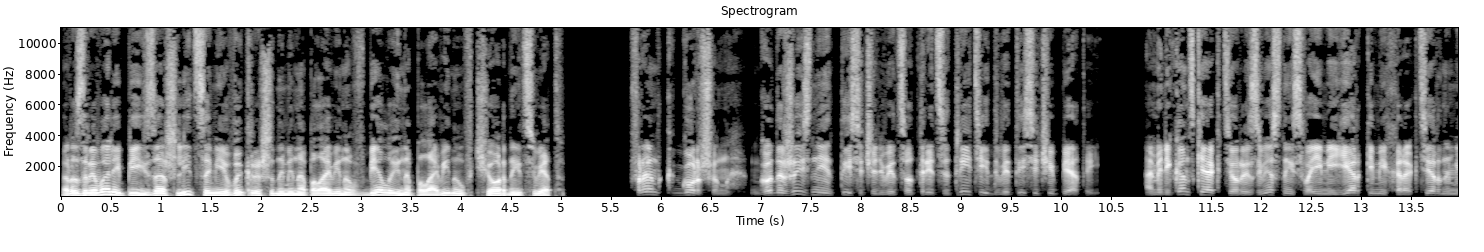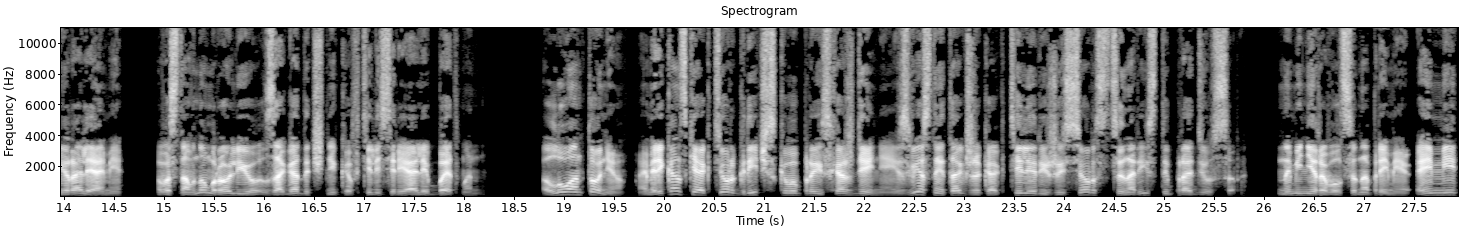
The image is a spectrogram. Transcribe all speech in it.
разрывали пейзаж лицами, выкрашенными наполовину в белый, наполовину в черный цвет. Фрэнк Горшин. Годы жизни 1933-2005. Американский актер, известный своими яркими характерными ролями, в основном ролью загадочника в телесериале «Бэтмен». Лу Антонио, американский актер греческого происхождения, известный также как телережиссер, сценарист и продюсер. Номинировался на премию Эмми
